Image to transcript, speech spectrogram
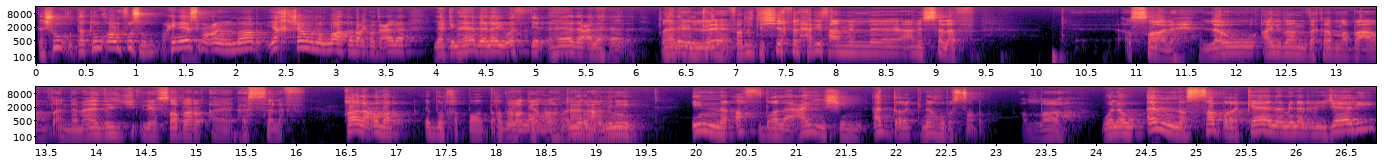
تشوق تتوق أنفسهم وحين يسمعوا عن النار يخشون الله تبارك وتعالى لكن هذا لا يؤثر هذا على هذا طيب. فضيلة الشيخ في الحديث عن عن السلف الصالح لو أيضا ذكرنا بعض النماذج لصبر آه، السلف قال عمر بن الخطاب رضي, رضي الله, الله عنه عنه. المؤمنين إن أفضل عيش أدركناه بالصبر. الله. ولو أن الصبر كان من الرجال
